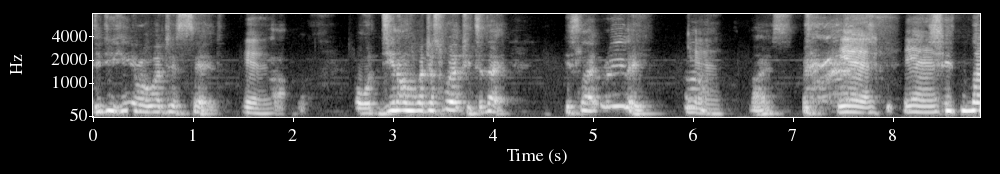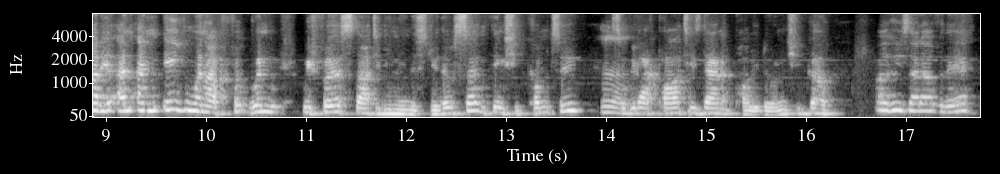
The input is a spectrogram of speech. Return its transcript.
Did you hear what I just said? Yeah. Uh, or do you know who I just worked with today? It's like, really? Oh, yeah. Nice. Yeah, yeah. She's not, and, and even when I when we first started in the industry, there were certain things she'd come to. Mm. So we'd have parties down at Polydor, and she'd go, "Oh, who's that over there?"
